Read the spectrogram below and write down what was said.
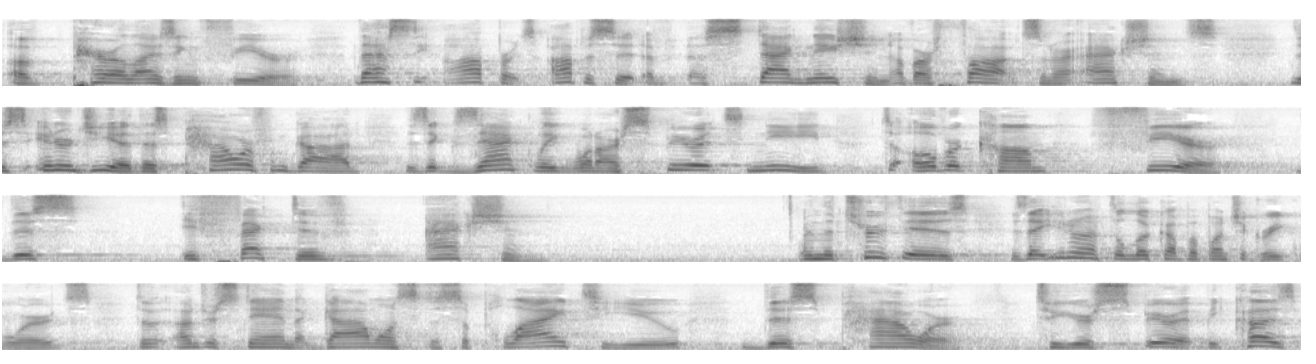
of paralyzing fear. That's the opposite of a stagnation of our thoughts and our actions. This energia, this power from God, is exactly what our spirits need to overcome fear. This effective action. And the truth is, is that you don't have to look up a bunch of Greek words to understand that God wants to supply to you this power to your spirit because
